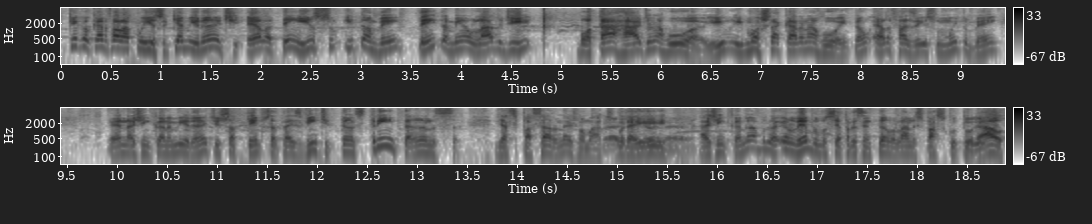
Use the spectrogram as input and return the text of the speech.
O que, que eu quero falar com isso? Que a Mirante, ela tem isso e também tem também ao lado de botar a rádio na rua e, e mostrar a cara na rua. Então, ela fazer isso muito bem. É, na Gincana Mirante, isso há tempos atrás, 20 e tantos, 30 anos já se passaram, né, João Marcos? É, por aí. Gincana, é. A Gincana, eu lembro você apresentando lá no Espaço Cultural,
